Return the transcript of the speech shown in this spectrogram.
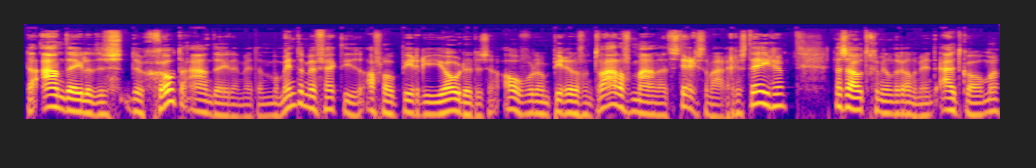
De aandelen, dus de grote aandelen met een momentum effect, die de afgelopen periode, dus over een periode van 12 maanden het sterkste waren gestegen, dan zou het gemiddelde rendement uitkomen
